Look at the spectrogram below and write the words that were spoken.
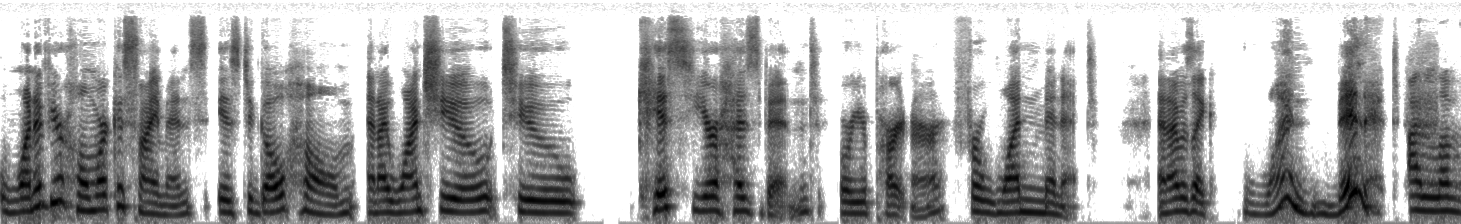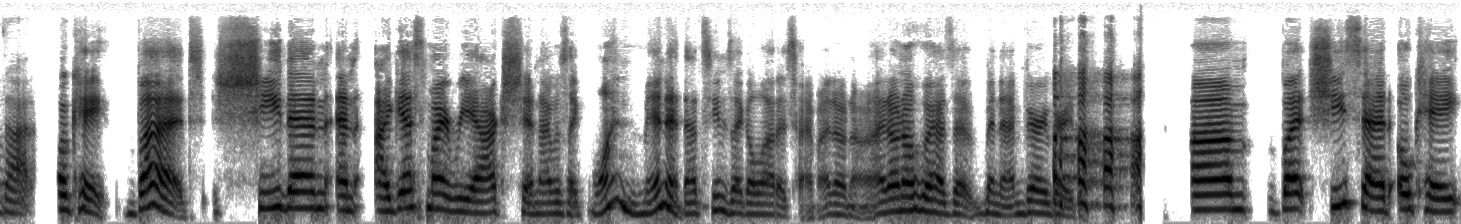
one of your homework assignments is to go home and I want you to kiss your husband or your partner for one minute. And I was like, one minute? I love that. Okay, but she then, and I guess my reaction, I was like, one minute? That seems like a lot of time. I don't know. I don't know who has a minute. I'm very, very. um, but she said, okay,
